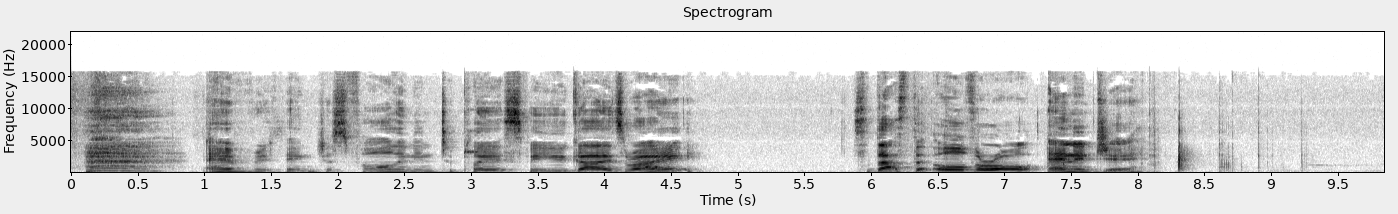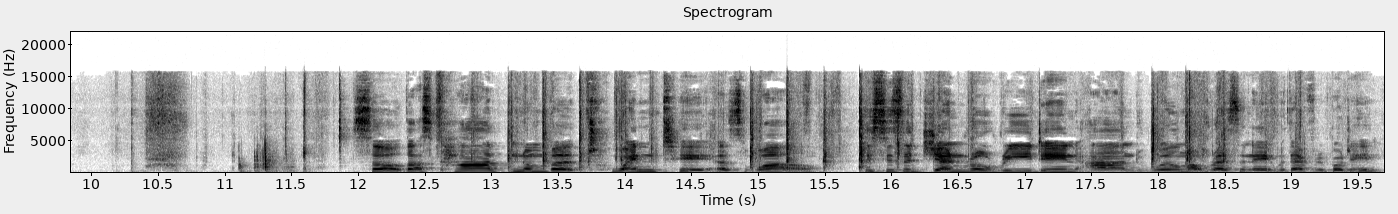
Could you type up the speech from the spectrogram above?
Everything just falling into place for you guys, right? So that's the overall energy. So that's card number 20 as well. This is a general reading and will not resonate with everybody.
